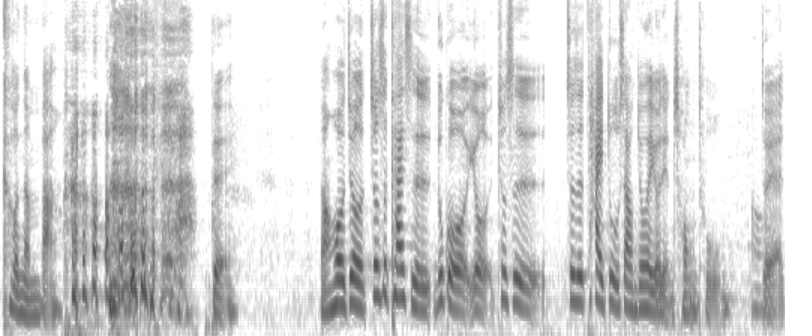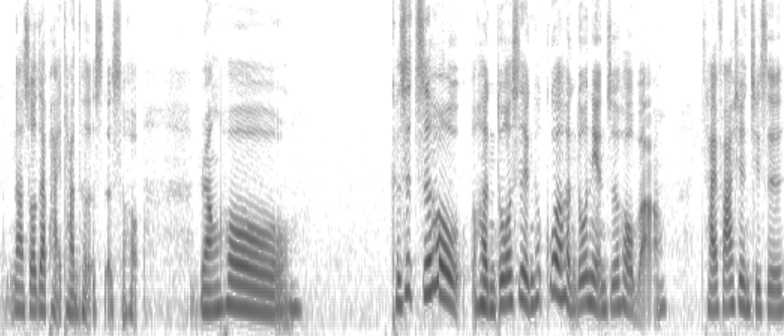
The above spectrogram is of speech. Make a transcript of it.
可能吧。对，然后就就是开始，如果有就是就是态度上就会有点冲突。Oh. 对，那时候在排《Tantalus》的时候，然后可是之后很多事情，过了很多年之后吧。才发现，其实，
